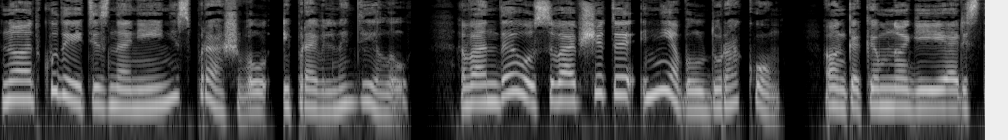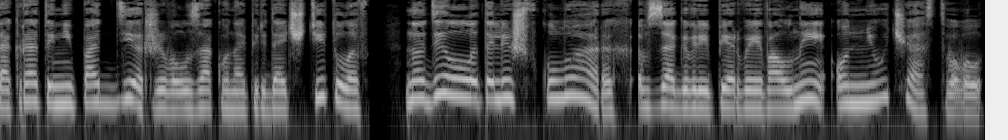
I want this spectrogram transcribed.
но откуда эти знания и не спрашивал, и правильно делал. Ван Деус вообще-то не был дураком. Он, как и многие аристократы, не поддерживал закон о передаче титулов, но делал это лишь в кулуарах, в заговоре первой волны он не участвовал.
